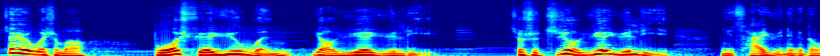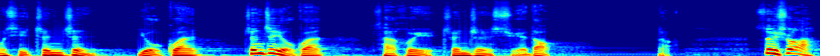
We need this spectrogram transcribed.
这是为什么博学于文要约于礼，就是只有约于礼，你才与那个东西真正有关，真正有关才会真正学到啊。所以说啊，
